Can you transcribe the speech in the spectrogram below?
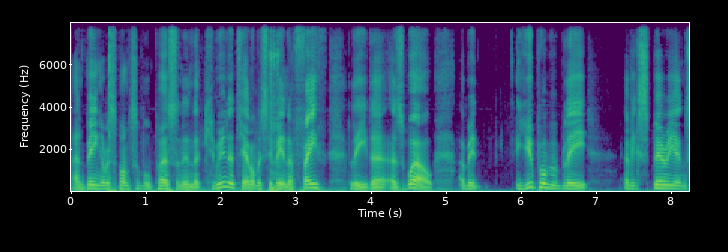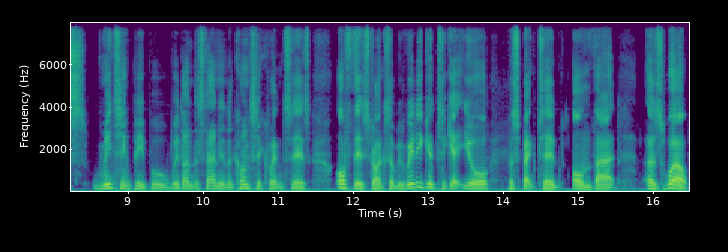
and being a responsible person in the community, and obviously being a faith leader as well. I mean, you probably have experienced meeting people with understanding the consequences of this drug. So it'd be really good to get your perspective on that as well.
